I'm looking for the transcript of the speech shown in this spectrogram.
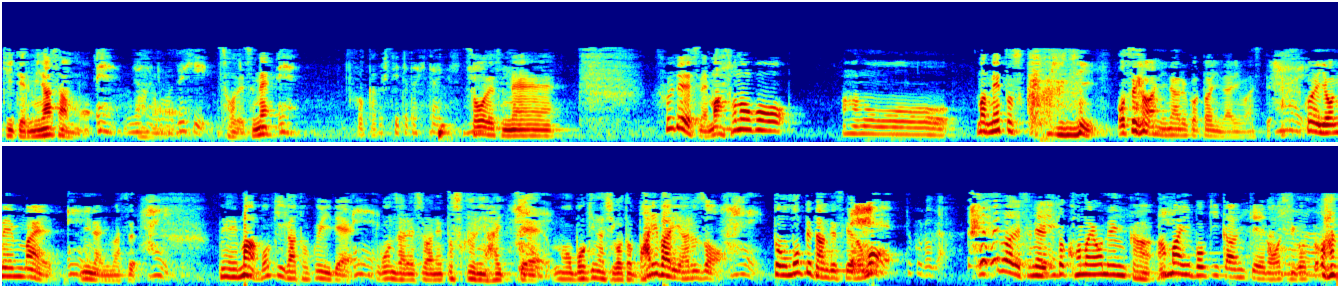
聞いてる皆さんも、ええ皆さんにもぜひそうですね。ええ合格していただきたいですねそうですね。それでですね、まあその後、あのーまあネットスクールにお世話になることになりまして、はいこれ4年前になります。はいで、まあ簿記が得意で、ええ。ゴンザレスはネットスクールに入って、はい。もう簿記の仕事バリバリやるぞ、はい。と思ってたんですけれども、ええところが。実はですね、ええ。ちょっとこの4年間、甘い簿記関係のお仕事をさ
